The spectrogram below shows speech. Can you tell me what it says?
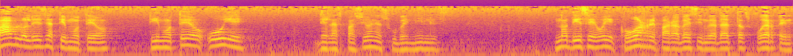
Pablo le dice a Timoteo, Timoteo huye de las pasiones juveniles. No dice, oye, corre para ver si en verdad estás fuerte en,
